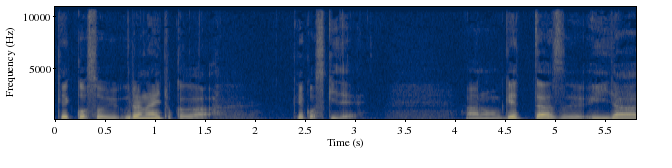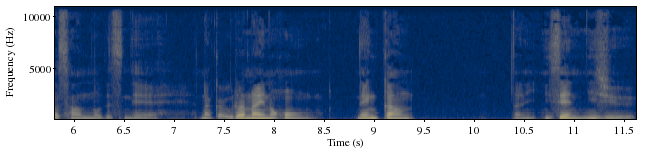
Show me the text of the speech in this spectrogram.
結構そういう占いとかが結構好きであのゲッターズ飯田さんのですねなんか占いの本年間何2022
